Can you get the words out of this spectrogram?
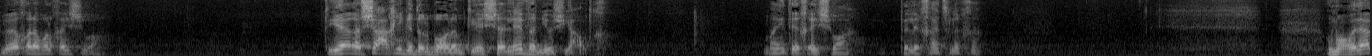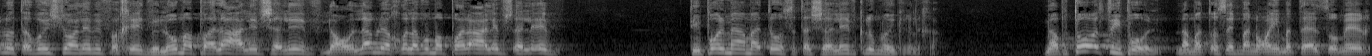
לא יכול לבוא לך ישוע. תהיה הרשע הכי גדול בעולם, תהיה שלו ואני אושיע אותך. מה אני אתן לך ישועה? אתן לך הצלחה. ומעולם לא תבוא ישוע לב מפחד, ולא מפלה על לב שלב. לעולם לא יכול לבוא מפלה על לב שלב. תיפול מהמטוס, אתה שלב, כלום לא יקרה לך. מהמטוס תיפול. למטוס אין מנועים, הטייס אומר,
